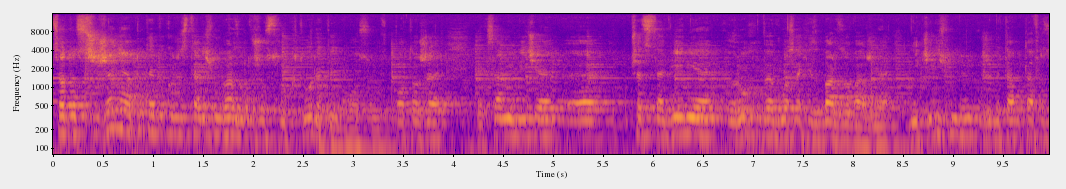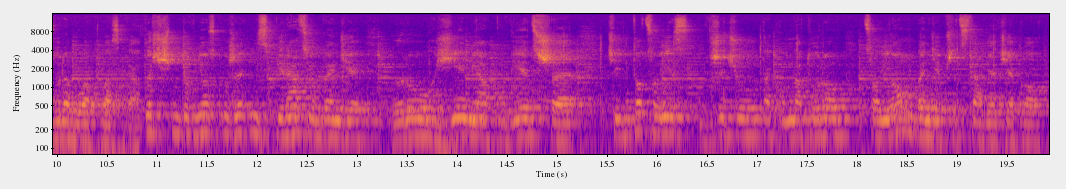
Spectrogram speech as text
Co do strzyżenia, tutaj wykorzystaliśmy bardzo dużo struktury tych włosów, po to, że jak sami wiecie, e, przedstawienie ruchu we włosach jest bardzo ważne. Nie chcieliśmy, żeby ta, ta fryzura była płaska. Doszliśmy do wniosku, że inspiracją będzie ruch, ziemia, powietrze, czyli to, co jest w życiu taką naturą, co ją będzie przedstawiać jako,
